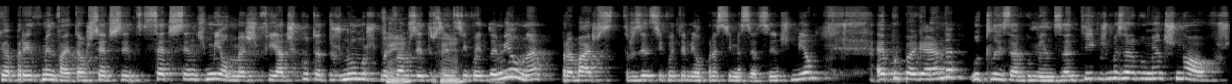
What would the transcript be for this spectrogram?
que aparentemente vai até aos 700 mil, mas enfim, à disputa dos números, mas sim, vamos dizer 350 sim. mil, né? para baixo 350 mil, para cima 700 mil. A propaganda utiliza argumentos antigos, mas argumentos novos.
